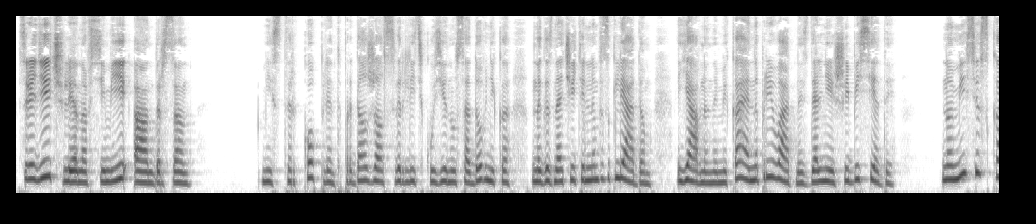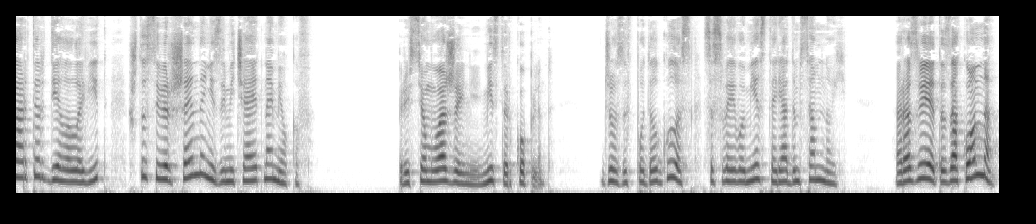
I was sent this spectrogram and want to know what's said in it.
среди членов семьи Андерсон. Мистер Копленд продолжал сверлить кузину садовника многозначительным взглядом, явно намекая на приватность дальнейшей беседы. Но миссис Картер делала вид, что совершенно не замечает намеков. «При всем уважении, мистер Копленд», — Джозеф подал голос со своего места рядом со мной. «Разве это законно?»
